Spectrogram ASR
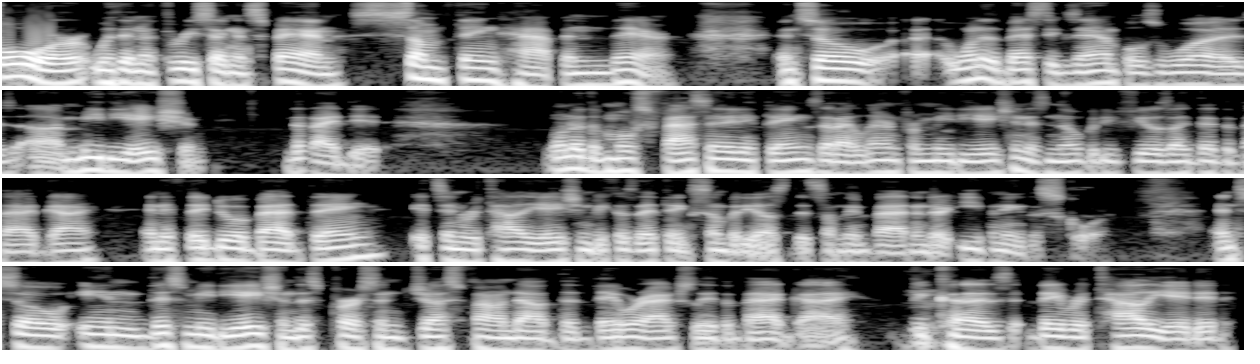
four within a three second span. Something happened there. And so uh, one of the best examples was uh, mediation that i did. One of the most fascinating things that i learned from mediation is nobody feels like they're the bad guy. And if they do a bad thing it's in retaliation because they think somebody else did something bad and they're evening the score. And so in this mediation this person just found out that they were actually the bad guy because they retaliated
